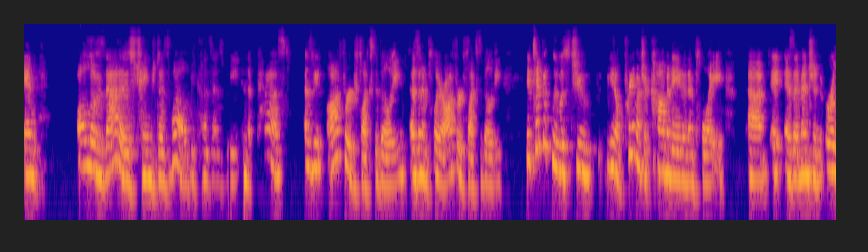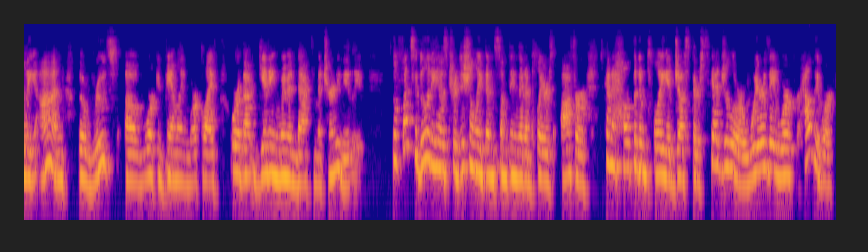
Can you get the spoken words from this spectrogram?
And all of that has changed as well because as we in the past, as we offered flexibility, as an employer offered flexibility, it typically was to, you know, pretty much accommodate an employee. Um, as I mentioned early on, the roots of work and family and work life were about getting women back from maternity leave. So flexibility has traditionally been something that employers offer to kind of help an employee adjust their schedule or where they work or how they work,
